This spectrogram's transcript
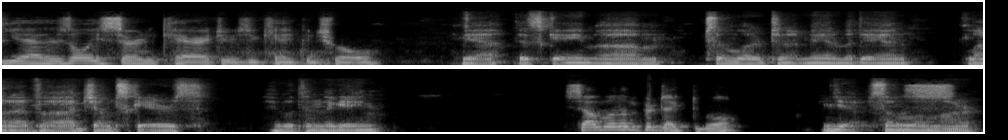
Yeah, there's only certain characters you can't control. Yeah, this game, um, similar to Man of Medan, a lot of uh, jump scares within the game. Some of them predictable, Yeah, some of them are.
